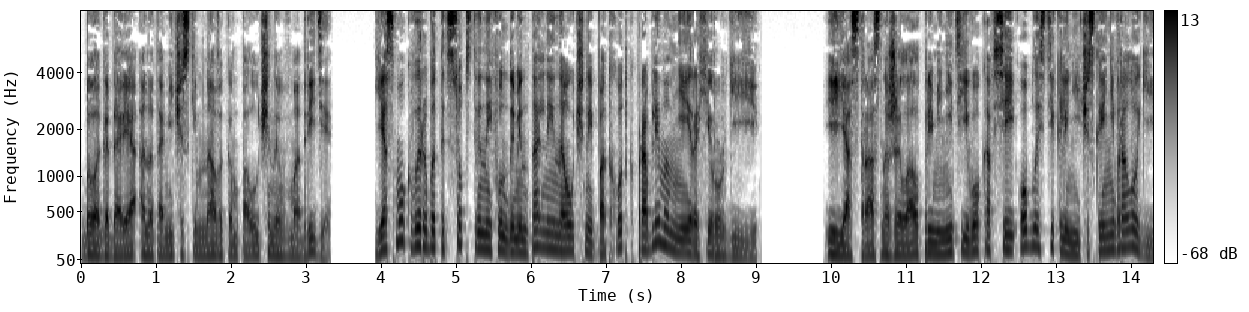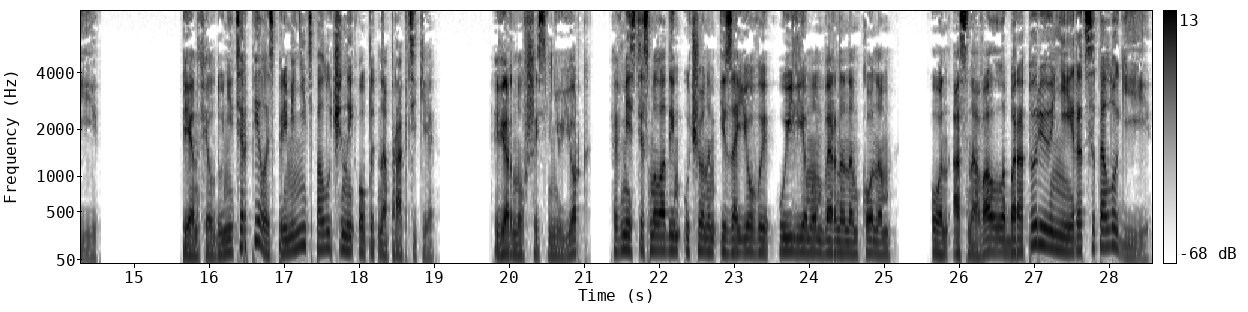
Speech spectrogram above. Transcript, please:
Благодаря анатомическим навыкам, полученным в Мадриде, я смог выработать собственный фундаментальный научный подход к проблемам нейрохирургии и я страстно желал применить его ко всей области клинической неврологии. Пенфилду не терпелось применить полученный опыт на практике. Вернувшись в Нью-Йорк, вместе с молодым ученым из Айовы Уильямом Верноном Коном, он основал лабораторию нейроцитологии,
